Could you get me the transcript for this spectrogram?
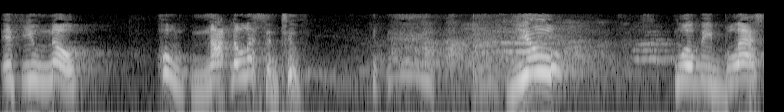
if you know who not to listen to. you will be blessed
